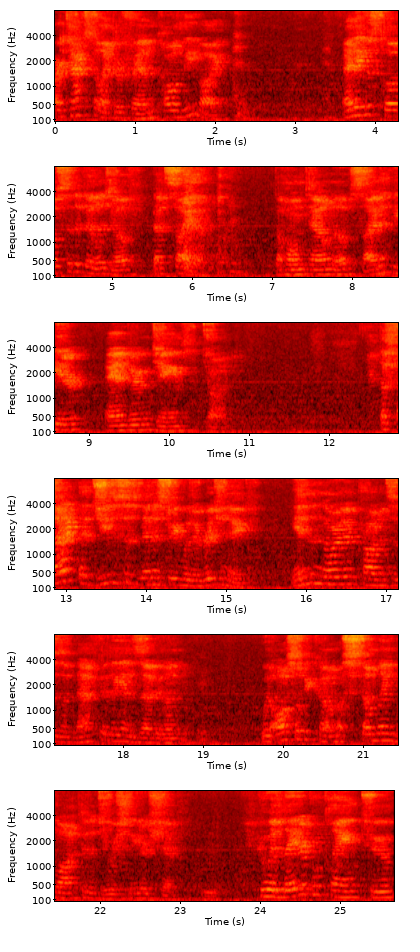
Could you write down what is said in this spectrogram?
our tax collector friend called Levi. And it was close to the village of Bethsaida, the hometown of Simon Peter, Andrew, James, John. The fact that Jesus' ministry would originate in the northern provinces of Naphtali and Zebulun would also become a stumbling block to the Jewish leadership, who would later proclaim to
